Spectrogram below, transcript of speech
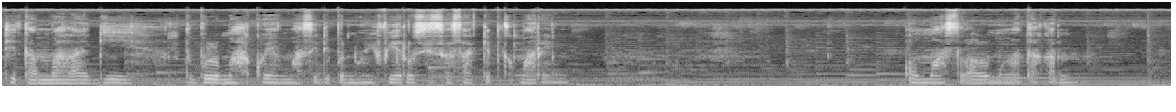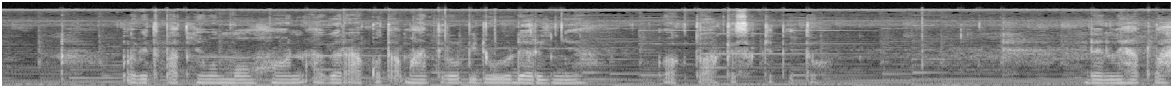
Ditambah lagi, tubuh lemahku yang masih dipenuhi virus sisa sakit kemarin. Oma selalu mengatakan, lebih tepatnya memohon agar aku tak mati lebih dulu darinya waktu aku sakit itu. Dan lihatlah,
